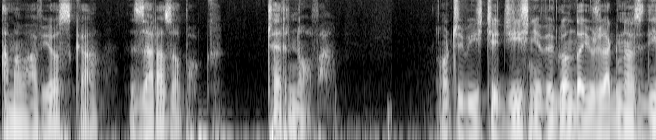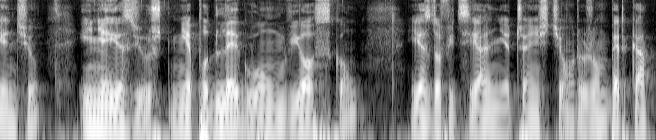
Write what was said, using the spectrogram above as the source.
a mała wioska zaraz obok Czernowa. Oczywiście dziś nie wygląda już jak na zdjęciu i nie jest już niepodległą wioską, jest oficjalnie częścią Różomberka,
